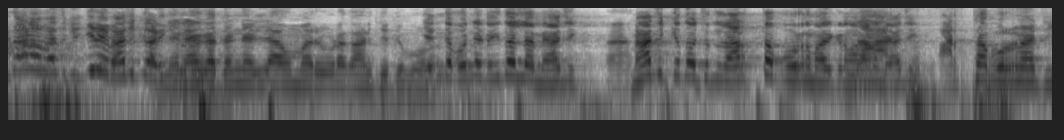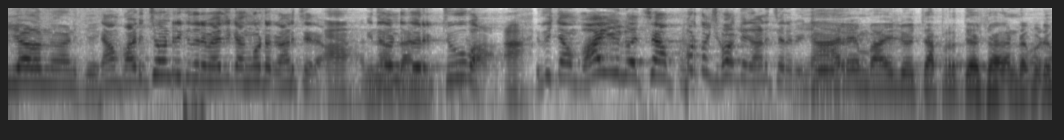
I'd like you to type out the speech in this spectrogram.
ഇതാണോ മാജിക് ഇങ്ങനെ മാജിക് കാണിക്കുന്നത്? ഇങ്ങനെയൊക്കെ തന്നെ എല്ലാവന്മാരും കൂടെ കാണിച്ചിട്ട് പോകും എന്റെ പൊന്നിട്ട് ഇതല്ല മാജിക് ആ. മാജിക് എന്ന് വെച്ചാൽ അർത്ഥപൂർണമായിരിക്കണം അതാണ് മാജിക് അർത്ഥപൂർണമായിട്ട് ഇയാളൊന്ന് കാണിച്ചേ. ഞാൻ പഠിച്ചുകൊണ്ടിരിക്കുന്ന ഒരു മാജിക് അങ്ങോട്ട് കാണിച്ചു തരാം. ആ, ഇത് എന്നാ കണ്ടത് ഒരു കാണി. ട്യൂബാ ആ. ഇത് ഞാൻ വായുവിൽ വെച്ച് അപ്രത്യക്ഷമാക്കി കാണിച്ചു തരാം ഈ ഇനി tube. ആരെയും വായിൽ വെച്ച് അപ്രത്യക്ഷമാകണ്ട ഇവിടെ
